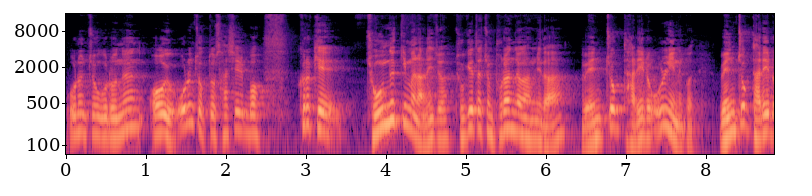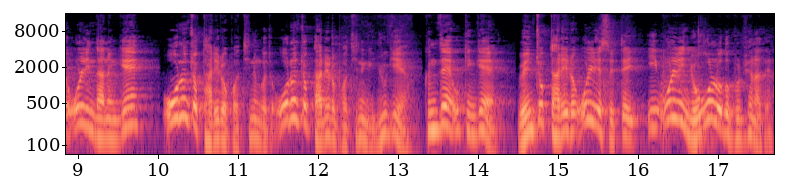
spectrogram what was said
오른쪽으로는, 어 오른쪽도 사실 뭐, 그렇게 좋은 느낌은 아니죠. 두 개 다 좀 불안정합니다. 왼쪽 다리를 올리는 것. 왼쪽 다리를 올린다는 게 오른쪽 다리로 버티는 거죠. 오른쪽 다리로 버티는 게 6이에요. 근데 웃긴 게 왼쪽 다리를 올렸을 때 이 올린 요걸로도 불편하대요.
